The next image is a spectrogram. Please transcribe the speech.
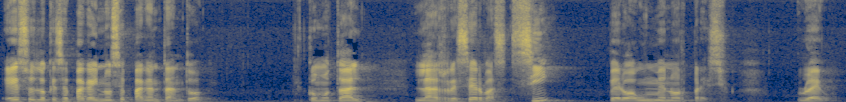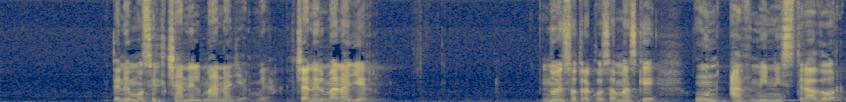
Eso es lo que se paga y no se pagan tanto como tal las reservas, sí, pero a un menor precio. Luego, tenemos el Channel Manager. Mira, el Channel Manager no es otra cosa más que un administrador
